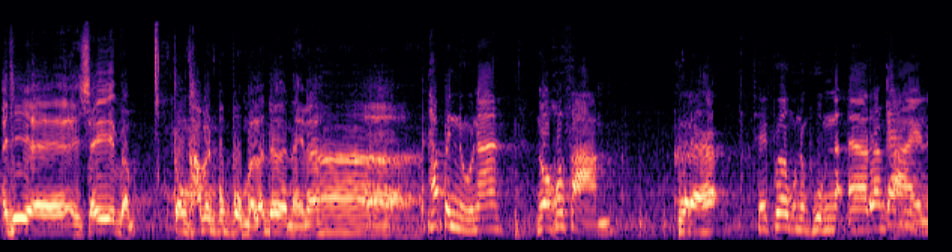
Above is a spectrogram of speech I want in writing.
ไอ้ที่เอ่อใช้แบบรองเท้าเป็นปุ่มๆอะแล้วเดินไหนนะอ่าถ้าเป็นหนูนะหนูเอาข้อสามคืออะไรฮะ ใช้เพิ่มอุณหภูมิเอ่อร่างกายอะไร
